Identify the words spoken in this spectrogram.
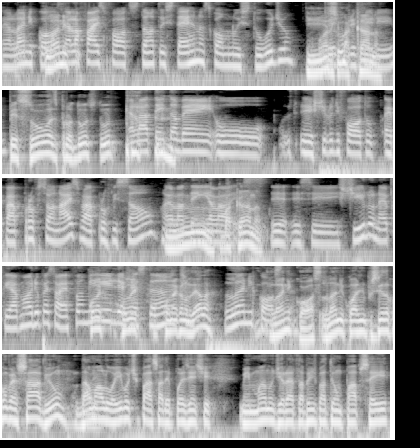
É, A Lani Costa, Lani- ela faz fotos tanto externas como no estúdio. Isso. bacana. preferir. Pessoas, produtos, tudo. Ela tem também o estilo de foto é para profissionais, para profissão. Ela Hum, tem ela bacana. Esse, esse estilo, né? Porque a maioria do pessoal é Como é, família, como é- gestante. como é que é o nome dela? Lani Costa. Lani Costa. Lani Costa, a gente precisa conversar, viu? Dá uma alô aí, vou te passar depois, a gente me manda um direto lá pra gente bater um papo isso aí.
